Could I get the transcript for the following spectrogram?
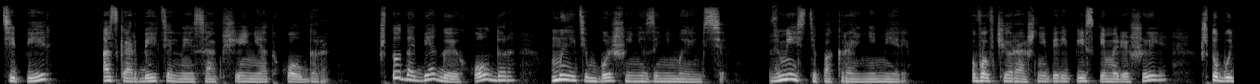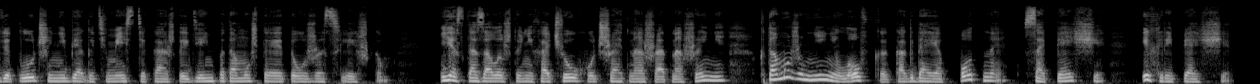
теперь оскорбительные сообщения от Холдера. Что до бега и холдера, мы этим больше не занимаемся. Вместе, по крайней мере. Во вчерашней переписке мы решили, что будет лучше не бегать вместе каждый день, потому что это уже слишком. Я сказала, что не хочу ухудшать наши отношения, к тому же мне неловко, когда я потная, сопящая и хрипящая.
